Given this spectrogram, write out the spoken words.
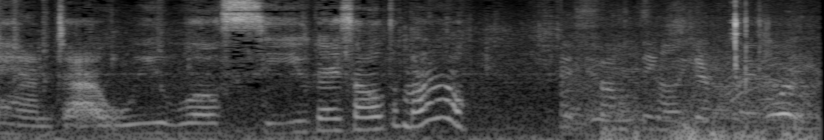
And uh, we will see you guys all tomorrow. Something different.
